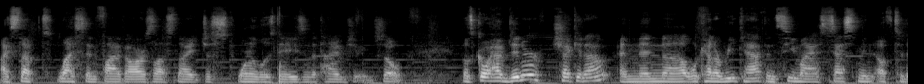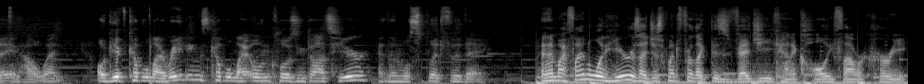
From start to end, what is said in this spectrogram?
I slept less than five hours last night, just one of those days in the time change. So let's go have dinner, check it out, and then uh, we'll kind of recap and see my assessment of today and how it went. I'll give a couple of my ratings, couple of my own closing thoughts here, and then we'll split for the day. And then my final one here is I just went for like this veggie kind of cauliflower curry,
